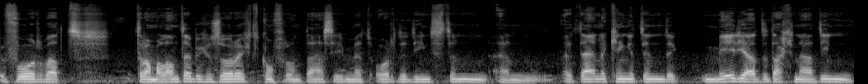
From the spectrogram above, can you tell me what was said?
voor wat trammeland hebben gezorgd, confrontatie met ordediensten. En uiteindelijk ging het in de media de dag nadien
